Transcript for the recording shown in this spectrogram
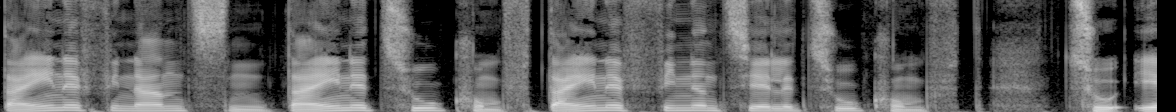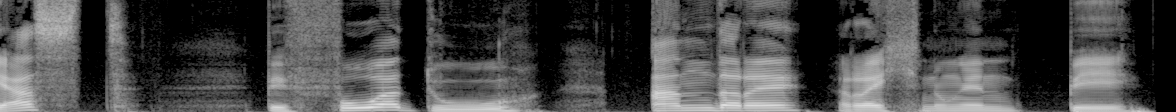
deine Finanzen, deine Zukunft, deine finanzielle Zukunft zuerst, bevor du andere Rechnungen bezahlst.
